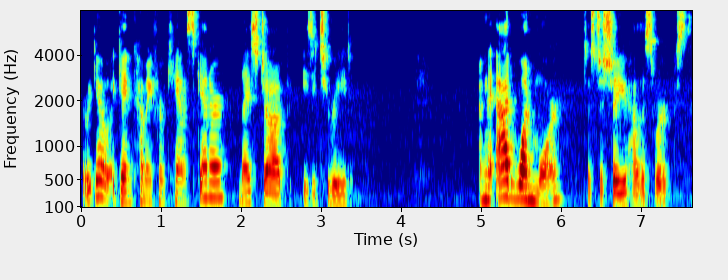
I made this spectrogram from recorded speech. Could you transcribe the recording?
Here we go, again coming from CamScanner. Nice job, easy to read. I'm going to add one more just to show you how this works.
